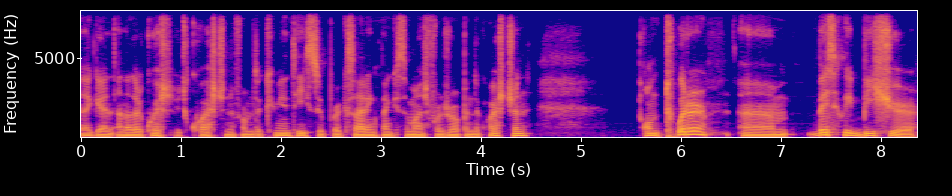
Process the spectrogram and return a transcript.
again, another question question from the community. Super exciting. Thank you so much for dropping the question on Twitter. Um, basically, be sure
